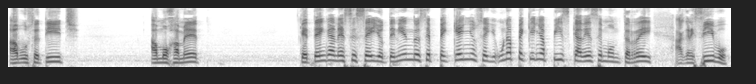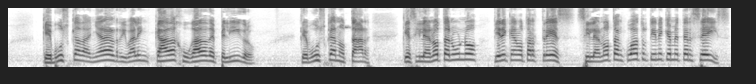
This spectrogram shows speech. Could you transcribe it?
a Bucetich, a Mohamed, que tengan ese sello, teniendo ese pequeño sello, una pequeña pizca de ese Monterrey agresivo, que busca dañar al rival en cada jugada de peligro, que busca anotar, que si le anotan uno, tiene que anotar tres, si le anotan cuatro, tiene que meter seis.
